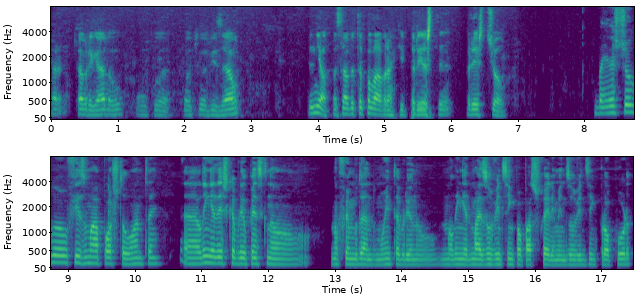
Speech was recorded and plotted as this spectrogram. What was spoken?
muito obrigado Hugo, pela tua, pela tua visão Daniel, passava-te a palavra aqui para este, para este jogo Bem, este jogo eu fiz uma aposta ontem. A linha desde que abriu, penso que não, não foi mudando muito. Abriu no, numa linha de mais um 25 para o Passos Ferreira e menos um 25 para o Porto.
